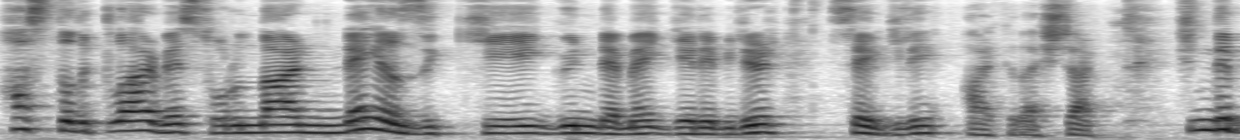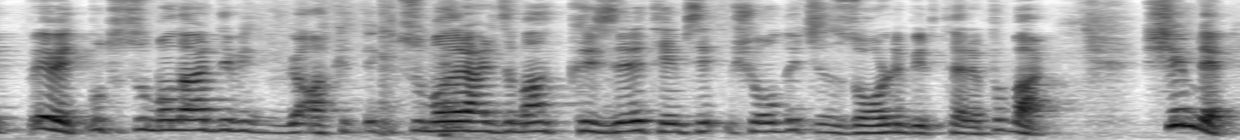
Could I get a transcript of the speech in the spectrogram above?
hastalıklar ve sorunlar ne yazık ki gündeme gelebilir sevgili arkadaşlar. Şimdi evet bu tutulmalarda bir, akretteki tutulmalar her zaman krizleri temsil etmiş olduğu için zorlu bir tarafı var. Şimdi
